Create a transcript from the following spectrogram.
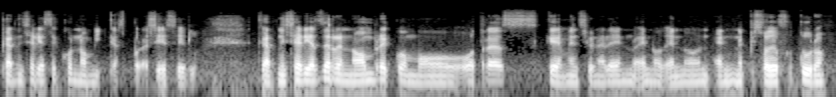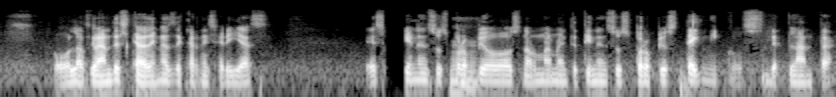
carnicerías económicas, por así decirlo. Carnicerías de renombre como otras que mencionaré en, un, episodio futuro, o las grandes cadenas de carnicerías. tienen sus mm. propios, normalmente tienen sus propios técnicos de planta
